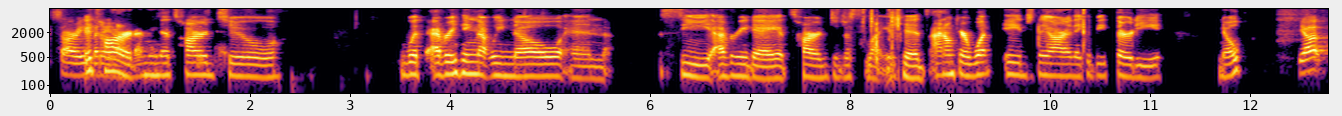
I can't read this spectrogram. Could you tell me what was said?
Sorry, it's hard. I, I mean, it's hard to with everything that we know and see every day. It's hard to just let your kids. I don't care what age they are. They could be 30. Nope. Yep.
